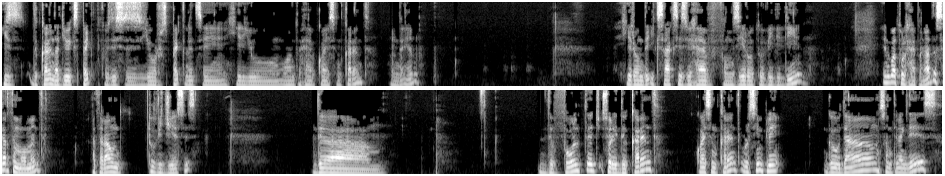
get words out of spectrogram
Is the current that you expect because this is your spec. Let's say here you want to have quiescent current on the end. Here on the x-axis you have from 0 to VDD and what will happen? At a certain moment, at around 2 VGSs, the, um, the voltage, sorry, the current, quiescent current will simply go down, something like this,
